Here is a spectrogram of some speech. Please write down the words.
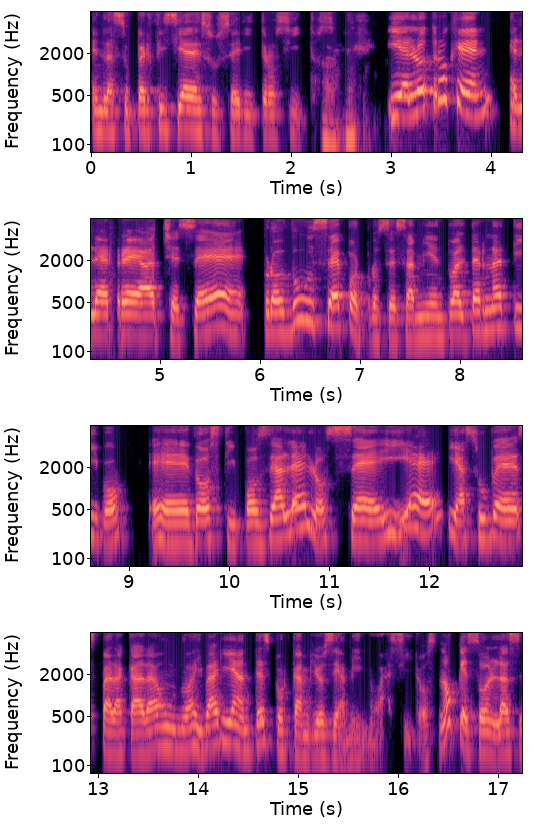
en la superficie de sus eritrocitos. Y el otro gen, el RHC, produce por procesamiento alternativo eh, dos tipos de alelos, C y E, y a su vez para cada uno hay variantes por cambios de aminoácidos, ¿no? Que son las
